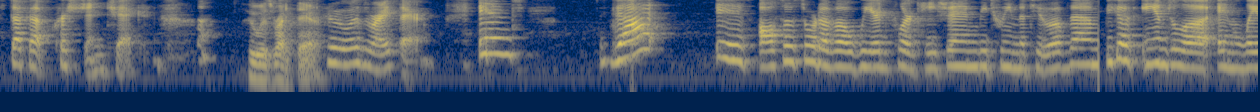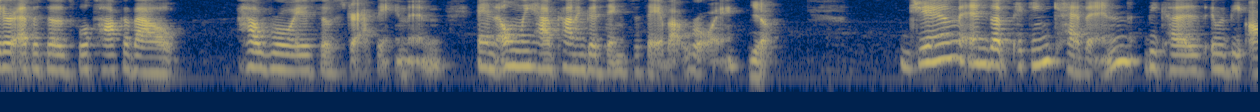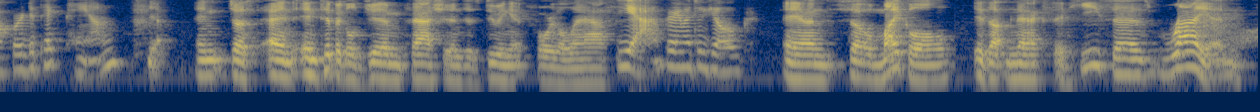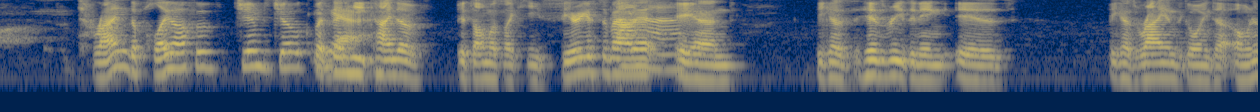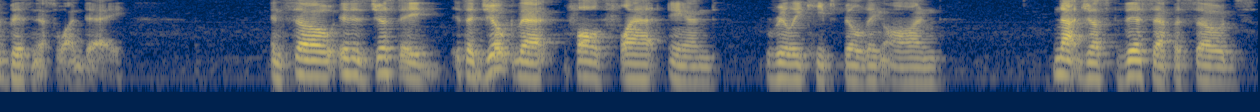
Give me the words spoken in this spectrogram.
stuck-up Christian chick Who is right there. who was right there. And that is also sort of a weird flirtation between the two of them because Angela in later episodes will talk about how Roy is so strapping and and only have kind of good things to say about Roy. Yeah. Jim ends up picking Kevin because it would be awkward to pick Pam. And just, and in typical Jim fashion, just doing it for the laugh. Yeah, very much a joke. And so Michael is up next, and he says Ryan, trying to play off of Jim's joke, but then he kind of, it's almost like he's serious about Uh-huh. it. And because his reasoning is because Ryan's going to own a business one day. And so it is just a, it's a joke that falls flat and really keeps building on not just this episode's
